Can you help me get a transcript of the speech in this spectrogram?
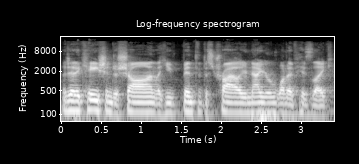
a dedication to Sean. Like you've been through this trial. You're now you're one of his like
